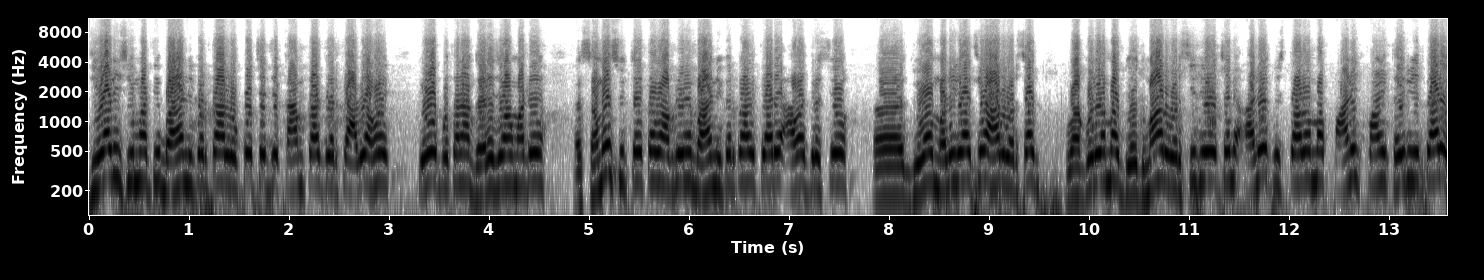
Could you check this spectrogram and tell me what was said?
જીઆરડીસી માંથી બહાર નીકળતા લોકો છે, જે કામકાજ કરતા આવ્યા હોય, તેઓ પોતાના ઘરે જવા માટે સમય સૂચકતા વાપરીને બહાર નીકળતા હોય ત્યારે આવા દ્રશ્યો જોવા મળી રહ્યા છે. હાલ વરસાદ વાઘોડિયામાં ધોધમાર વરસી રહ્યો છે અને અનેક વિસ્તારોમાં પાણી જ પાણી થઈ રહ્યું ત્યારે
